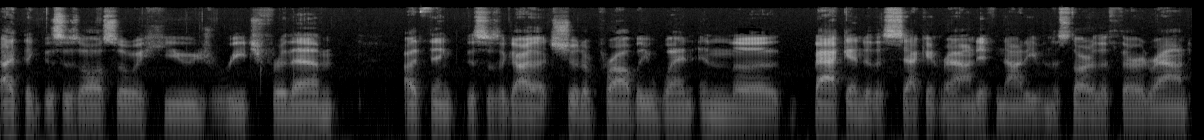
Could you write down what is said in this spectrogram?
I think this is also a huge reach for them. I think this is a guy that should have probably went in the back end of the second round, if not even the start of the third round.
